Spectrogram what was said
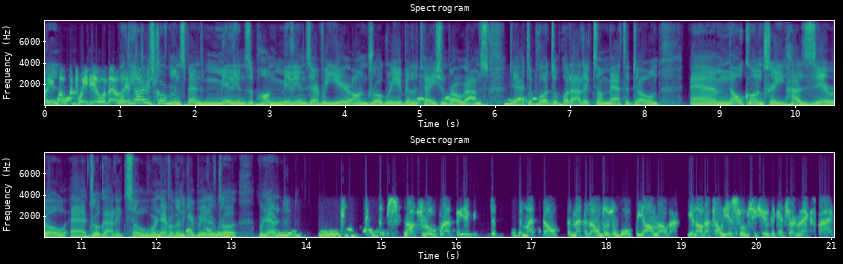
Like, well, what do we do about it? well, the Irish government spends millions upon millions every year on drug rehabilitation programs uh, to put to put addicts on methadone. Um, no country has zero uh, drug addicts, so we're never going to get rid of drug. We're never. Not drug the, the methadone. The methadone doesn't work. We all know that. You know that's only a substitute to get your next bag.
